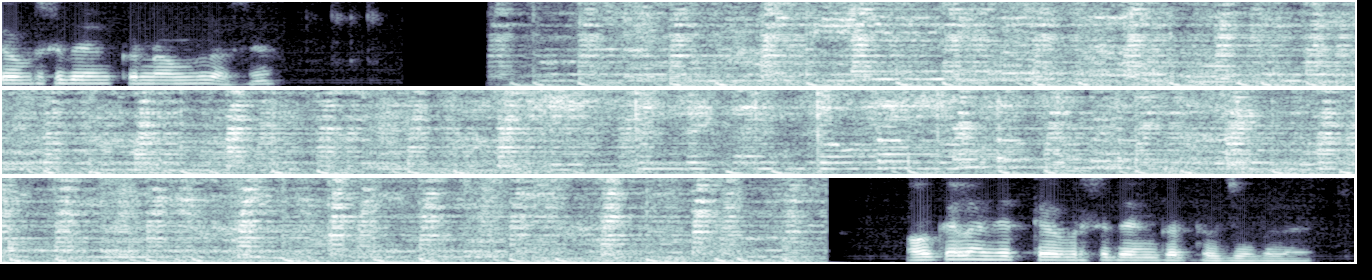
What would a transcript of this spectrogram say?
ke yang ke-16 ya. Oke lanjut ke yang ke-17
